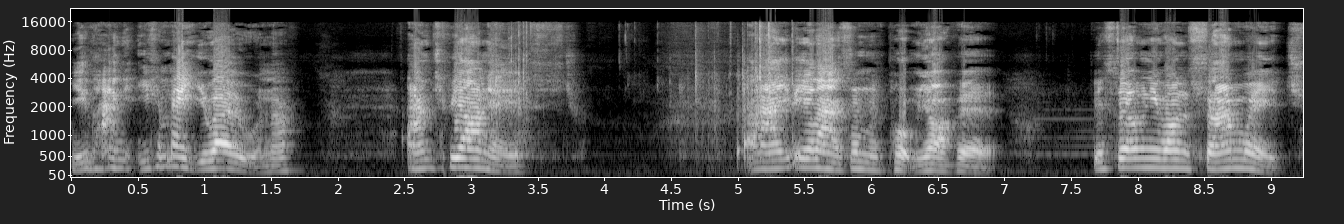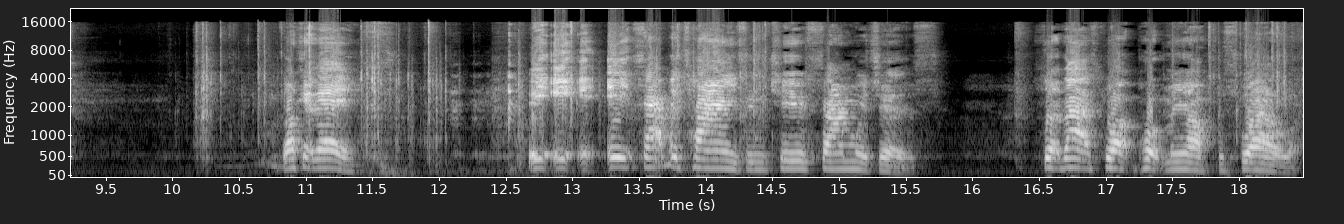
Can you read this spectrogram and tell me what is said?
you can you can make your own. And to be honest, I feel like someone's put me off it. There's only one sandwich. Look at this. It, it, it, it's advertising two sandwiches. So that's what put me off as well.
